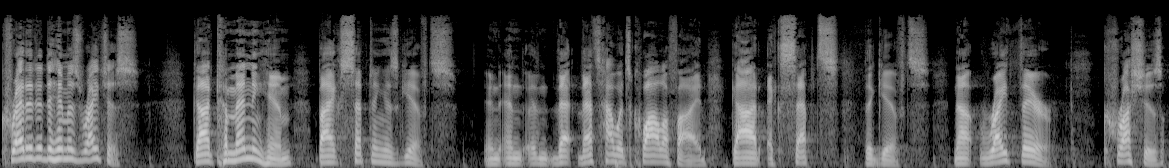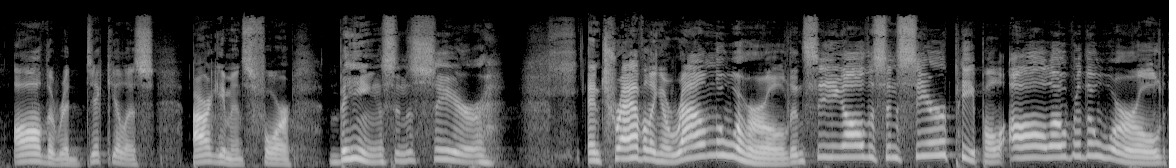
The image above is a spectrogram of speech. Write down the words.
credited to him as righteous. God commending him by accepting his gifts. And, and, and that, that's how it's qualified. God accepts the gifts. Now, right there crushes all the ridiculous arguments for being sincere and traveling around the world and seeing all the sincere people all over the world.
